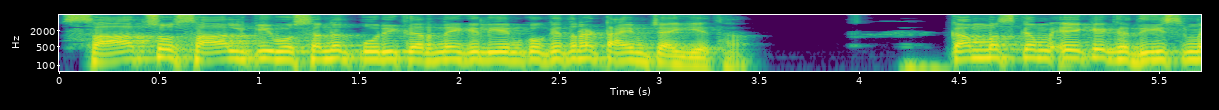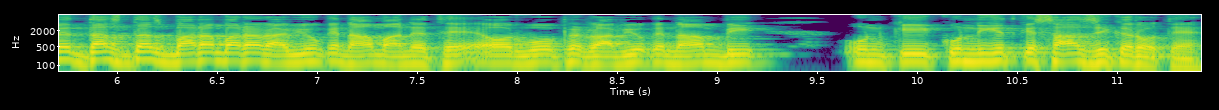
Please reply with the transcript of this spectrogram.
سات سو سال کی وہ صنعت پوری کرنے کے لیے ان کو کتنا ٹائم چاہیے تھا۔ کم از کم ایک ایک حدیث میں دس دس بارہ بارہ راویوں کے نام آنے تھے اور وہ پھر راویوں کے نام بھی ان کی کنیت کے ساتھ ذکر ہوتے ہیں۔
